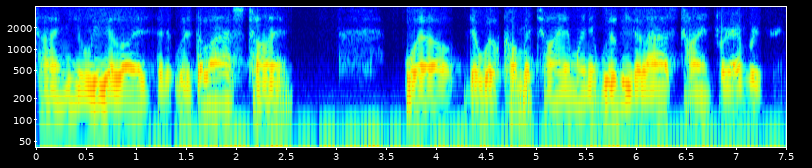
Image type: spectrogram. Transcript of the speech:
time you realized that it was the last time? Well, there will come a time when it will be the last time for everything,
